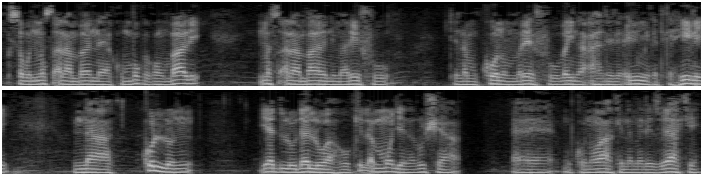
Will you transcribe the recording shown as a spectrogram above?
kwa sababu ni masala ambayo nayakumbuka kwa umbali ni masala ambayo ni marefu tena mkono mrefu baina ahli ilmi katika hili na kullun yadlu dalwahu kila mmoja anarusha eh, mkono wake na maelezo yake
